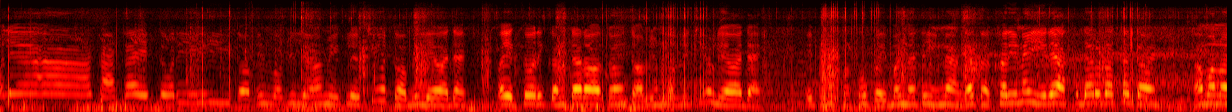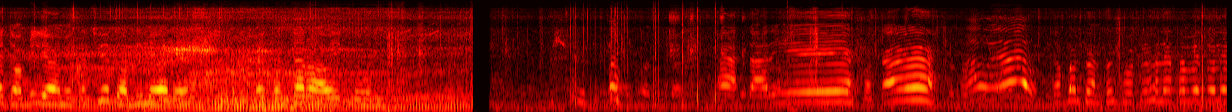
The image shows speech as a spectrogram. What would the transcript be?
અલે કાકા એક તો વળી તોબલી બોબલી લેવા એકલે છીએ તોબલી લેવા જાય? એક તો વળી કંટાળો આવતો હોય તોબલી બબલી લેવા જાય? એ પેલો પક્કો ભાઈબંધ હતો, એના આગળ ખરી નહીં એ રે આખો દારો રખતા હોય. આમાં હોય તોબલી લેવા મેં છીએ તોબલી લેવા જાય? કંટાળો આવે એક તો તારી પકા. જબર કંઠો છોટો હલે તમે તો લે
